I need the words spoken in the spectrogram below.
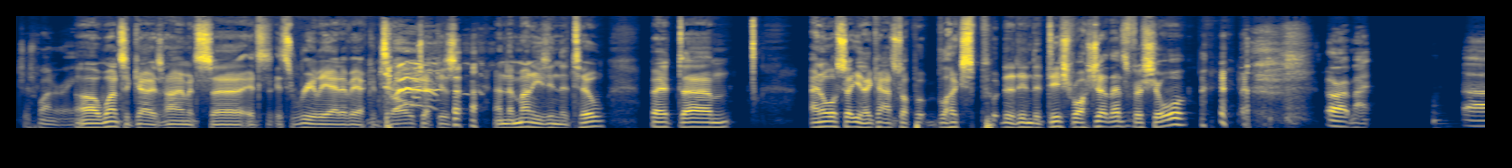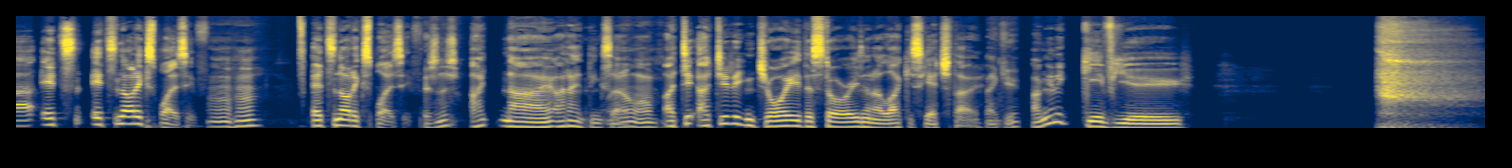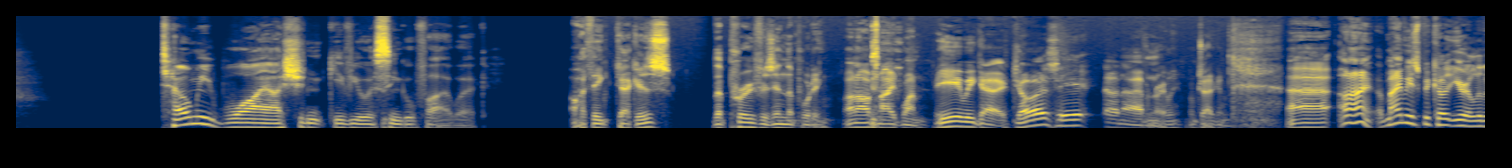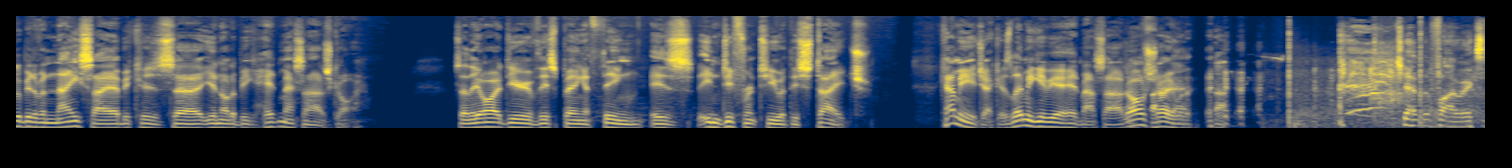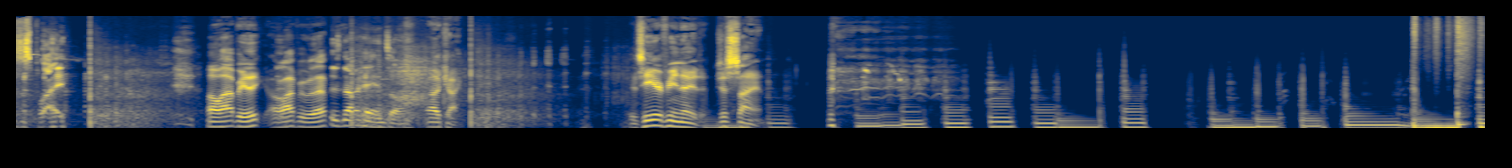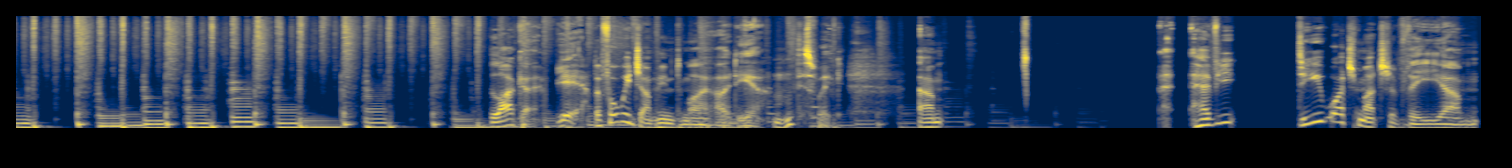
Just wondering. Uh, once it goes home, it's uh, it's it's really out of our control, Jackers, and the money's in the till. But um, and also, you know, can't stop put, blokes putting it in the dishwasher. That's for sure. All right, mate. Uh, it's it's not explosive. Mm-hmm. It's not explosive. Isn't it? I no, I don't think so. Well, well, I did I did enjoy the stories and I like your sketch though. thank you. I'm going to give you Tell me why I shouldn't give you a single firework. I think, Jackers, the proof is in the pudding, and I've made one. Here we go, guys. Here. Oh no, I haven't really. I'm joking. Uh, I don't know. Maybe it's because you're a little bit of a naysayer because uh, you're not a big head massage guy. So the idea of this being a thing is indifferent to you at this stage. Come here, Jackers. Let me give you a head massage. I'll show you. that. what- Do you have the fireworks display? I'm happy. I'm happy with that. There's no hands on. Okay. It's here if you need it. Just saying. Larko, Yeah. before we jump into my idea Mhm. this week, um, have you? Do you watch much of the um,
